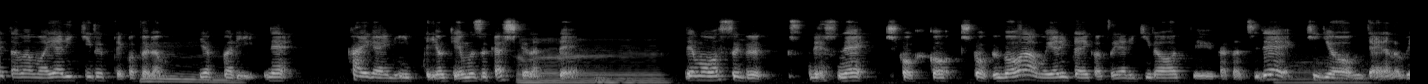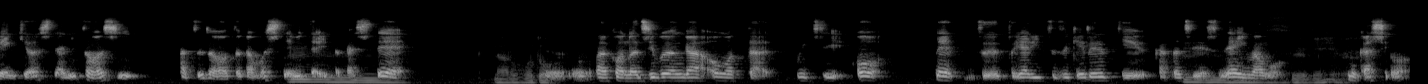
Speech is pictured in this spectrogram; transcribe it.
えたままやりきるってことがうん。やっぱりね海外に行って余計難しくなってうん。でもうすぐですね。帰国後帰国後はもうやりたいことやりきろうっていう形で企業みたいなの勉強したり投資活動とかもしてみたりとかして、なるほど。うんまあ、この自分が思った道を、ね、ずっとやり続けるっていう形ですね、うん。今も。昔も。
